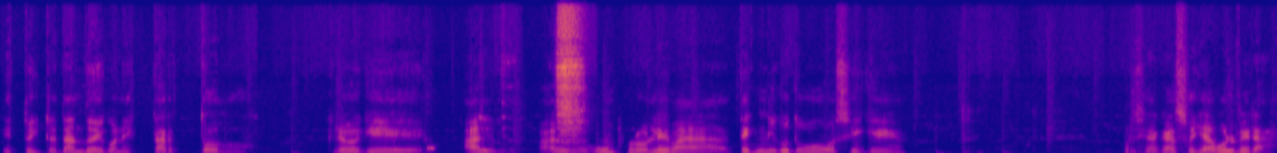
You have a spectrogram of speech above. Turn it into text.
estoy tratando de conectar todo. Creo que algún problema técnico tuvo, así que por si acaso ya volverá.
